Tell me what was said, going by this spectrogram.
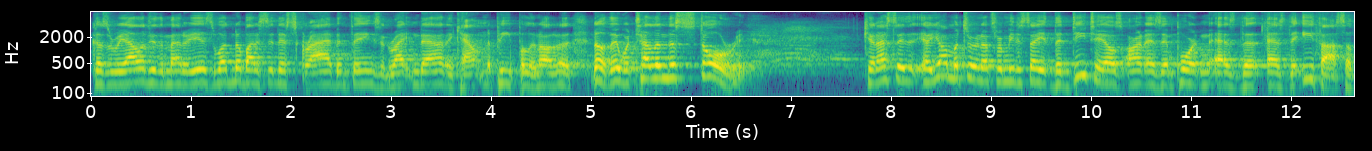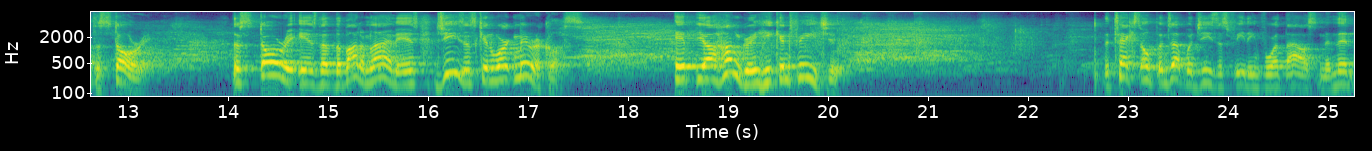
Because the reality of the matter is, wasn't nobody sitting there scribing things and writing down and counting the people and all that. No, they were telling the story. Can I say that? Are y'all mature enough for me to say the details aren't as important as the as the ethos of the story? The story is that the bottom line is Jesus can work miracles. If you're hungry, he can feed you the text opens up with Jesus feeding 4,000. And then,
